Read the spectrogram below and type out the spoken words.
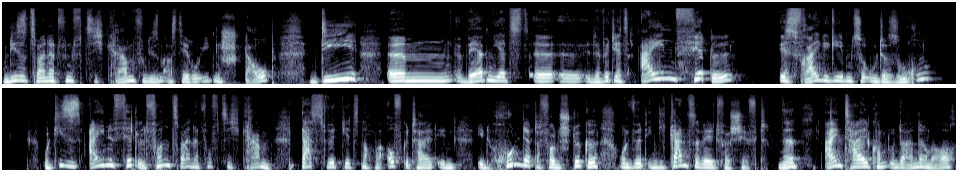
Und diese 250 Gramm von diesem Asteroidenstaub, die ähm, werden jetzt, äh, äh, da wird jetzt ein Viertel ist freigegeben zur Untersuchung. Und dieses eine Viertel von 250 Gramm, das wird jetzt nochmal aufgeteilt in, in hunderte von Stücke und wird in die ganze Welt verschifft. Ne? Ein Teil kommt unter anderem auch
